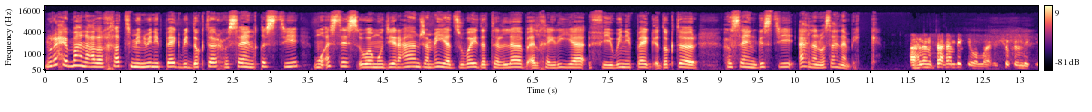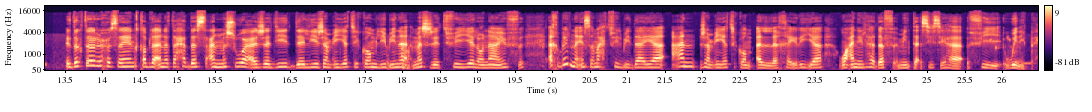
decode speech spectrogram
نرحب معنا على الخط من وينيبيغ بالدكتور حسين قستي مؤسس ومدير عام جمعية زبيدة طلاب الخيرية في وينيبيغ. دكتور حسين قستي أهلا وسهلا بك. أهلا وسهلا بك والله شكرا لك. دكتور حسين قبل أن نتحدث عن مشروع جديد لجمعيتكم لبناء مسجد في يلو نايف أخبرنا إن سمحت في البداية عن جمعيتكم الخيرية وعن الهدف من تأسيسها في وينيبيغ.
